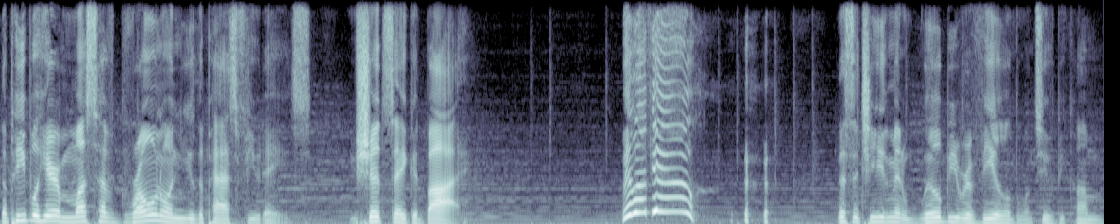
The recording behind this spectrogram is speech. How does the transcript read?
The people here must have grown on you the past few days. You should say goodbye. We love you! this achievement will be revealed once you've become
